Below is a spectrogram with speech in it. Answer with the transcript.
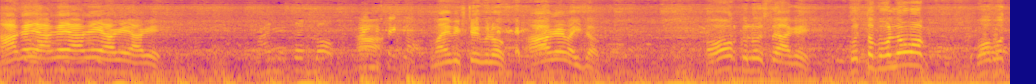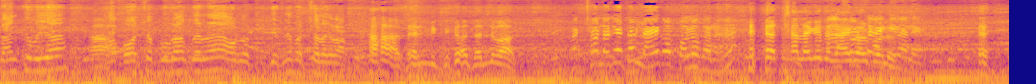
आ गए आ गए आ गए आ गए आ गए। हाँ। मिस्टेक लो माई मिस्टेक ब्लॉग आ गए भाई साहब। और किलो से आ गए। कुछ तो बोलो आप। बहुत बहुत थैंक यू भैया। हाँ। आप बहुत अच्छा प्रोग्राम कर रहे हैं और देखने में अच्छा लग रहा है आपको। हाँ धन्यवाद धन्यवाद। अच्छा लगे तो लाइक और फॉलो करें हैं? अच्छा लगे तो लाइक और हाँ,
